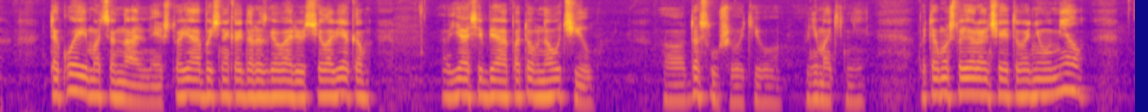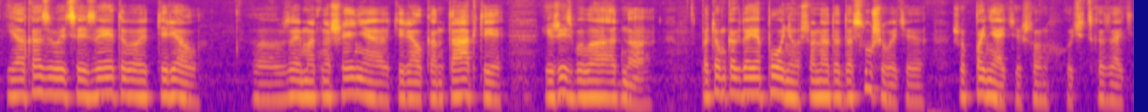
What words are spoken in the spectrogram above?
такой эмоциональный, что я обычно, когда разговариваю с человеком, я себя потом научил э, дослушивать его внимательнее. Потому что я раньше этого не умел, и оказывается из-за этого терял э, взаимоотношения, терял контакты, и жизнь была одна. Потом, когда я понял, что надо дослушивать, э, чтобы понять, что он хочет сказать,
